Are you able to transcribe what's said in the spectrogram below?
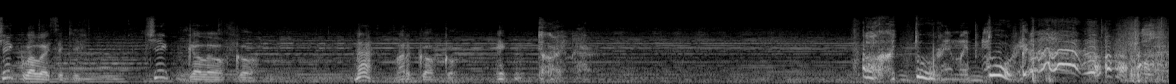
Чик, волосики. Чик, головку. На, морковку. Дуры мы. Ох, дуры мы, дуры.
